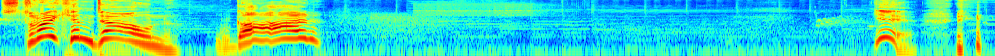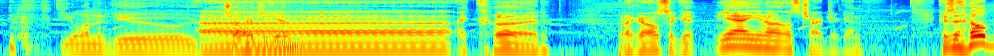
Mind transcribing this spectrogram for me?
Strike him down. God. Yeah. Do you want to do charge again? Uh, I could, but I could also get. Yeah, you know what? Let's charge again. Because he'll.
